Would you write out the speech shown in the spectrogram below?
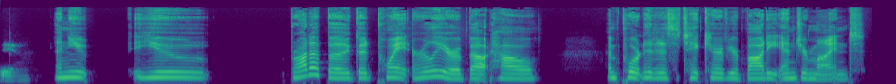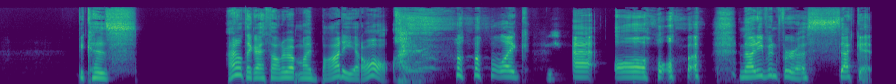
Yeah. And you you brought up a good point earlier about how important it is to take care of your body and your mind because I don't think I thought about my body at all. like at all. Not even for a second.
